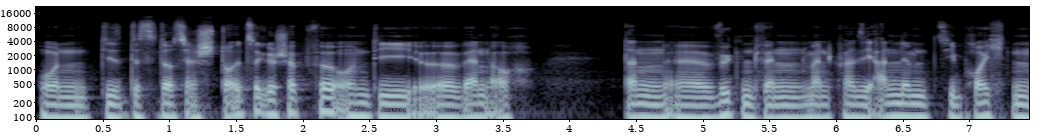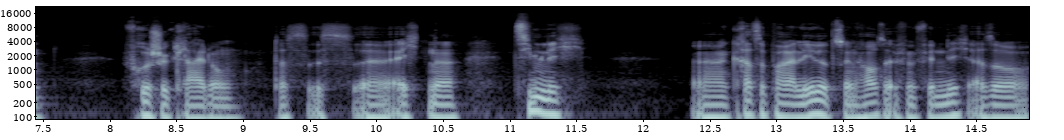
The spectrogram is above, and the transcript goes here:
Und die, das sind auch sehr stolze Geschöpfe und die äh, werden auch dann äh, wütend, wenn man quasi annimmt, sie bräuchten frische Kleidung. Das ist äh, echt eine ziemlich äh, krasse Parallele zu den Hauselfen, finde ich. Also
